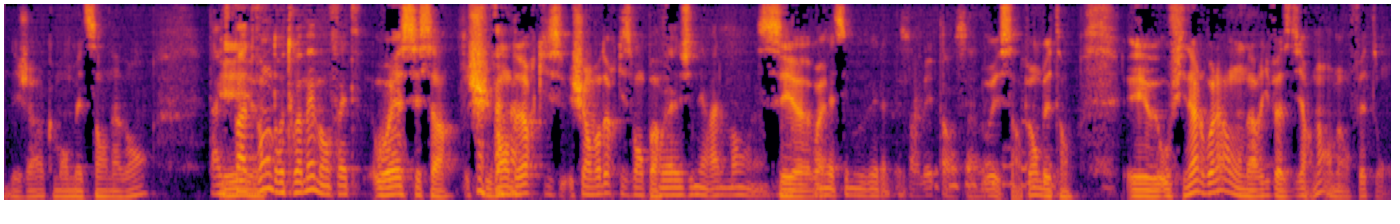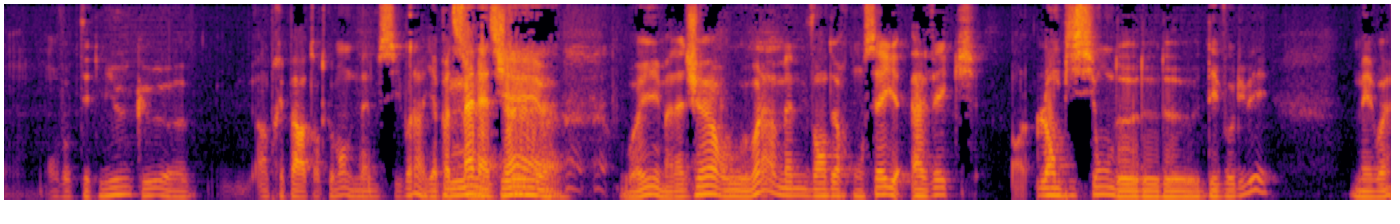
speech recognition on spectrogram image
déjà, comment mettre ça en avant. T'arrives pas à te euh, vendre toi-même, en fait. Ouais, c'est ça. Je suis vendeur qui, je suis un vendeur qui se vend pas. Ouais, généralement. euh, C'est euh, ouais. c'est mauvais, là. C'est embêtant, ça. Oui, c'est un peu embêtant. Et euh, au final, voilà, on arrive à se dire non, mais en fait, on, on vaut peut-être mieux que euh, un préparateur de commande, même si voilà, il n'y a pas de Manager. Oui, manager ou voilà, même vendeur conseil avec l'ambition de de- de- d'évoluer. Mais ouais,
